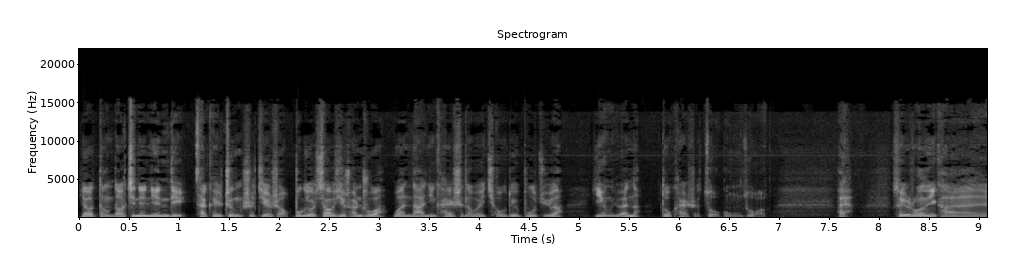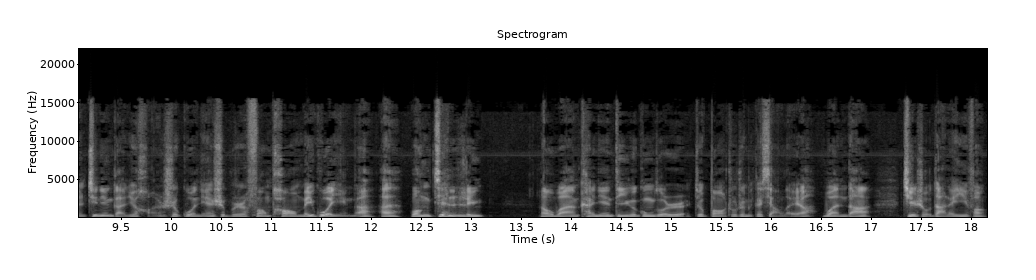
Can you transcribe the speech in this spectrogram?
要等到今年年底才可以正式接手。不过有消息传出啊，万达已经开始呢为球队布局啊，引援呢都开始做工作了。所以说，你看今年感觉好像是过年，是不是放炮没过瘾啊？啊，王健林老板开年第一个工作日就爆出这么一个响雷啊！万达接手大连一方，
